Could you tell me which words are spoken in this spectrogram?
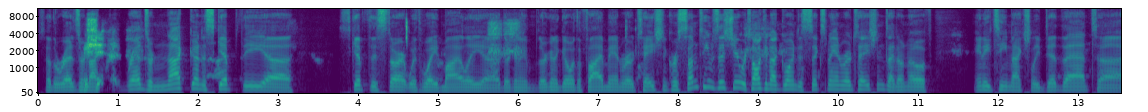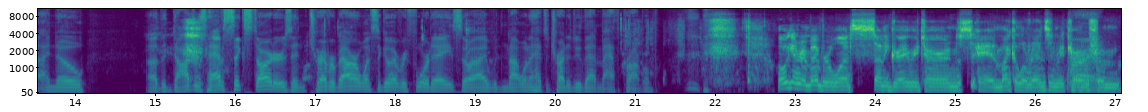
So the Reds are not Reds are not going to skip the uh, skip the start with Wade Miley. Uh, they're gonna they're gonna go with a five man rotation. Of course, some teams this year we're talking about going to six man rotations. I don't know if any team actually did that. Uh, I know uh, the Dodgers have six starters, and Trevor Bauer wants to go every four days, so I would not want to have to try to do that math problem. well, we got to remember once Sonny Gray returns and Michael Lorenzen returns right. from,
